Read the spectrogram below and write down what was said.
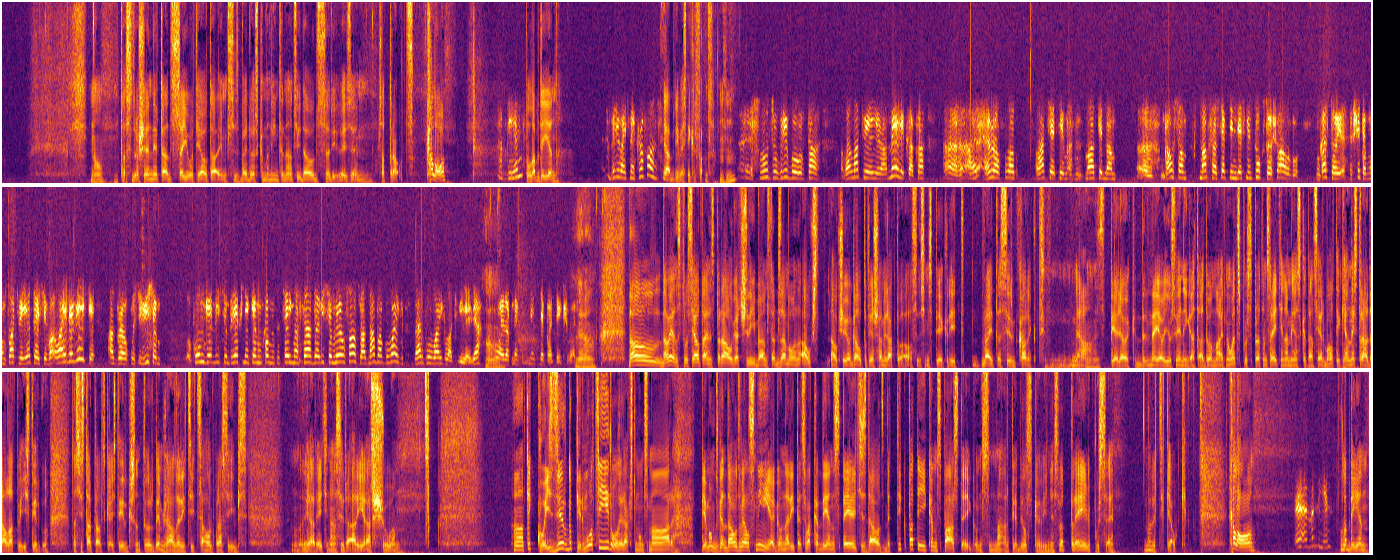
Nu, tas droši vien ir tāds sajūta jautājums. Es baidos, ka man intonācija daudz arī reizēm satrauc. Halo! Labdien! Labdien! Brīvais mikrofons? Jā, brīvais mikrofons. Mhm. Es lūdzu, gribu tā, vai Latvija ir Amerika, ka uh, Aeroflot Latvijam Mārtiņam uh, Gausam maksā 70 tūkstošu algu. Un kas to šitā mums Latvija ieteica? Vairāk vīki atbraukusi visiem kungiem, visiem priekšniekiem, kam ceļā strādā, visiem liels valsts, nabagu vajag, vergu vajag Latvijai. Ja? Mm. Vairāk ne, ne, nepateikšu. Vairāk. No, no vienas puses jautājums par algu atšķirībām starp zemo un augst, augšējo galu patiešām ir aktuāls. Es jums piekrītu. Vai tas ir korekti? Jā, es pieļauju, ka ne jau jūs vienīgā tā domājat. No otras puses, protams, rēķinamies, ka tāds Air Baltica jau nestrādā Latvijas tirgu. Tas ir starptautiskais tirgus, un tur, diemžēl, arī citas algu prasības jārēķinās arī ar šo. Tikko izdzirdu pirmo cīruli, raksta mums Māra. Pie mums gan daudz vēl sniega, un arī pēc vakardienas spēļķis daudz, bet tik patīkams pārsteigums. Un Māra piebilst, ka viņas var prēļu pusē. Nu, redz, cik jauki. Halo! Labdien! Labdien!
